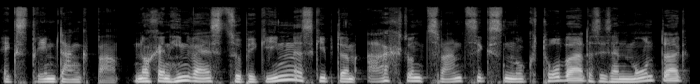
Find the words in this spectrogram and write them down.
extrem dankbar. Noch ein Hinweis zu Beginn. Es gibt am 28. Oktober, das ist ein Montag,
